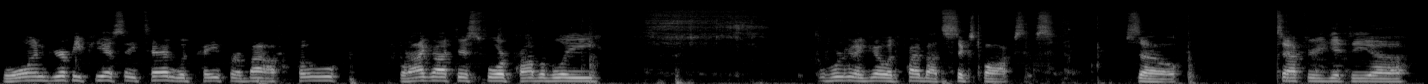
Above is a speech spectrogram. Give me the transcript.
One Griffey PSA 10 would pay for about oh, what I got this for probably we're gonna go with probably about six boxes. So that's after you get the uh,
